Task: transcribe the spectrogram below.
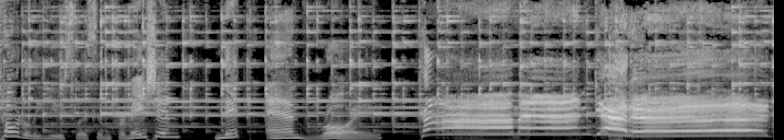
totally useless information, Nick and Roy. Come and get it!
